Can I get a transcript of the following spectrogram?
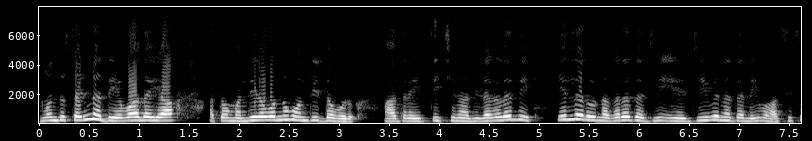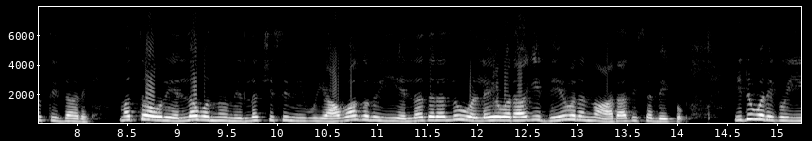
ಒಂದು ಸಣ್ಣ ದೇವಾಲಯ ಅಥವಾ ಮಂದಿರವನ್ನು ಹೊಂದಿದ್ದವರು. ಆದರೆ ಇತ್ತೀಚಿನ ದಿನಗಳಲ್ಲಿ ಎಲ್ಲರೂ ನಗರದ ಜೀ, ಜೀವನದಲ್ಲಿ ವಾಸಿಸುತ್ತಿದ್ದಾರೆ. ಮತ್ತು ಅವರು ಎಲ್ಲವನ್ನು ನಿರ್ಲಕ್ಷಿಸಿ ನೀವು ಯಾವಾಗಲೂ ಈ ಎಲ್ಲದರಲ್ಲೂ ಒಳ್ಳೆಯವರಾಗಿ ದೇವರನ್ನು ಆರಾಧಿಸಬೇಕು. ಇದುವರೆಗೂ ಈ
